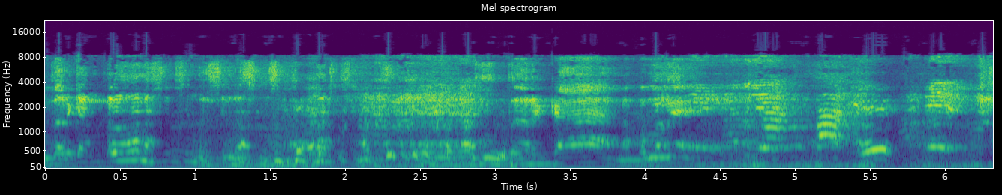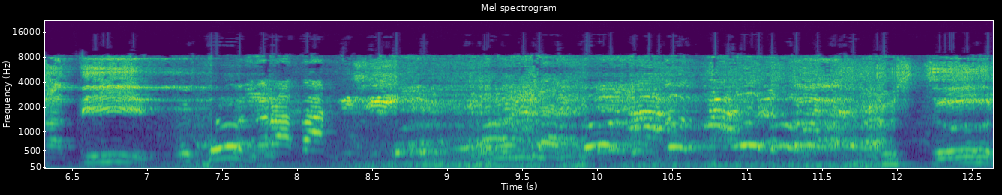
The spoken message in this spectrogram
bubarkan, kalau mana sini sini sini. Bubarkan, apa mana? Habib. Gus Dur.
